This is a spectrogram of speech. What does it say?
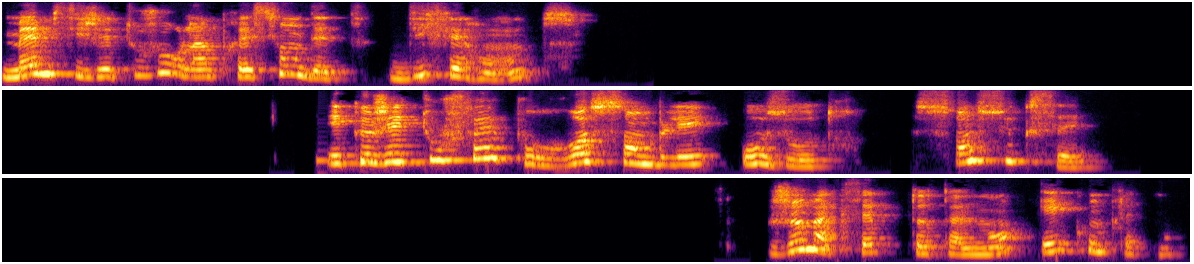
Même si j'ai toujours l'impression d'être différente, et que j'ai tout fait pour ressembler aux autres, sans succès. Je m'accepte totalement et complètement.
